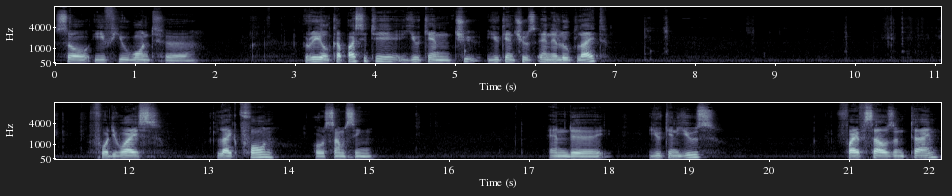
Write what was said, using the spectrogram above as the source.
So if you want uh, real capacity you can you can choose Eneloop Lite for device like phone or something. And uh, you can use 5000 time.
